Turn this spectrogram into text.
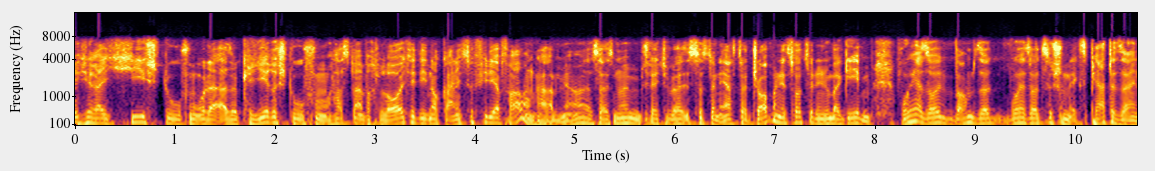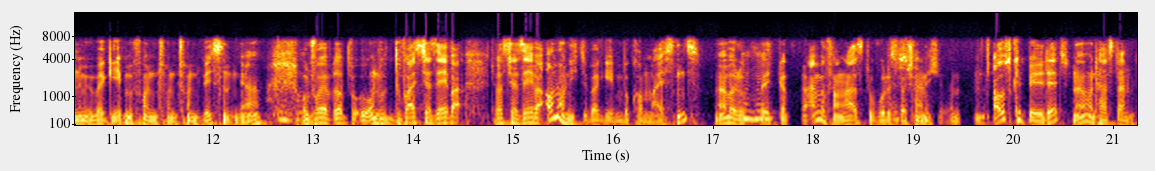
Hierarchiestufen oder also Karrierestufen hast du einfach Leute, die noch gar nicht so viel Erfahrung haben, ja. Das heißt, ne, vielleicht ist das dein erster Job und jetzt sollst du den übergeben. Woher soll, warum soll, woher sollst du schon Experte sein im Übergeben von, von, von Wissen, ja? Mhm. Und, woher, und du weißt ja selber, du hast ja selber auch noch nichts übergeben bekommen meistens, ne, weil du mhm. vielleicht ganz neu angefangen hast. Du wurdest wahrscheinlich ähm, ausgebildet, ne, und hast dann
